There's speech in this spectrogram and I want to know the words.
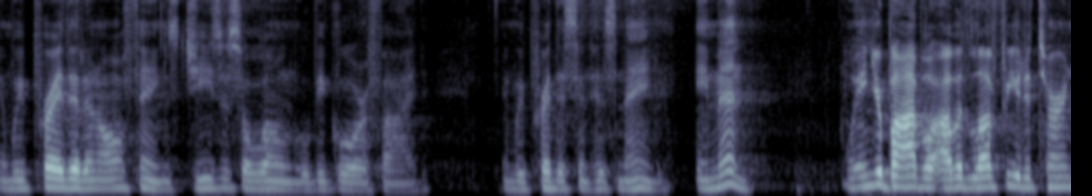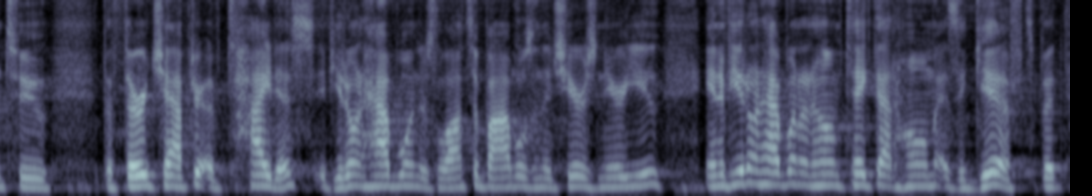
And we pray that in all things, Jesus alone will be glorified. And we pray this in his name. Amen. In your Bible, I would love for you to turn to the third chapter of Titus. If you don't have one, there's lots of Bibles in the chairs near you. And if you don't have one at home, take that home as a gift. But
